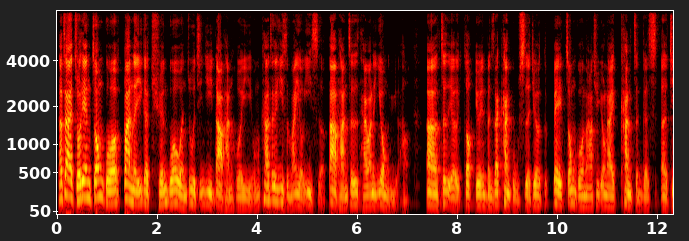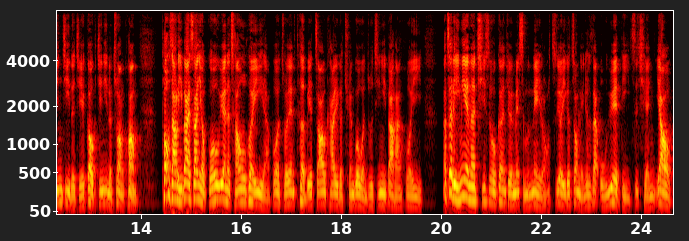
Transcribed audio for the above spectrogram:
那在昨天中国办了一个全国稳住经济大盘会议，我们看到这个意思蛮有意思的。大盘这是台湾的用语哈。啊，这是有一种，有一本是在看股市，就被中国拿去用来看整个呃经济的结构、经济的状况。通常礼拜三有国务院的常务会议啊，不过昨天特别召开一个全国稳住经济大盘会议。那这里面呢，其实我个人觉得没什么内容，只有一个重点，就是在五月底之前要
